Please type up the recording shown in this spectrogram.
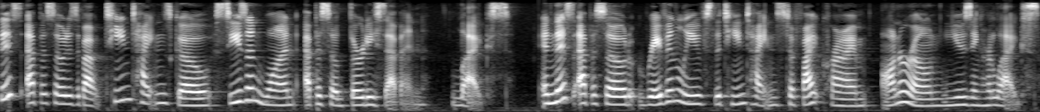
This episode is about Teen Titans Go, Season 1, Episode 37 Legs. In this episode, Raven leaves the Teen Titans to fight crime on her own using her legs.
